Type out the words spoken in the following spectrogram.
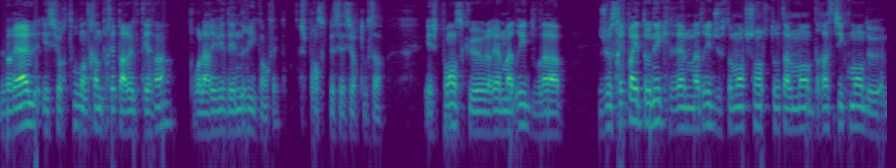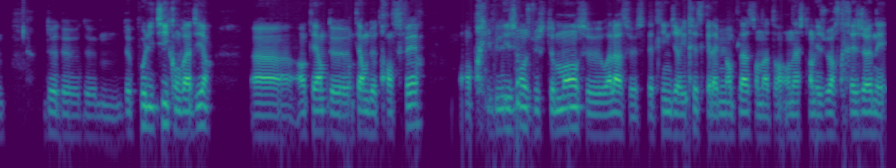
le Real est surtout en train de préparer le terrain pour l'arrivée d'Hendrick en fait. Je pense que c'est surtout ça. Et je pense que le Real Madrid va je ne serais pas étonné que Real Madrid, justement, change totalement, drastiquement de, politique, on va dire, euh, en, termes de, en de transfert, en privilégiant justement ce, voilà, cette ligne directrice qu'elle a mis en place en, en, achetant les joueurs très jeunes et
